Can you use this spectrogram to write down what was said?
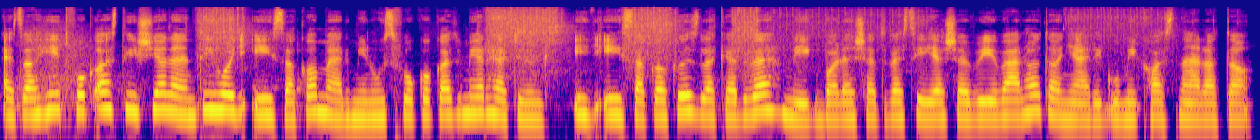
Ez a 7 fok azt is jelenti, hogy éjszaka már mínuszfokokat mérhetünk, így éjszaka közlekedve még baleset veszélyesebbé válhat a nyári gumik használata.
